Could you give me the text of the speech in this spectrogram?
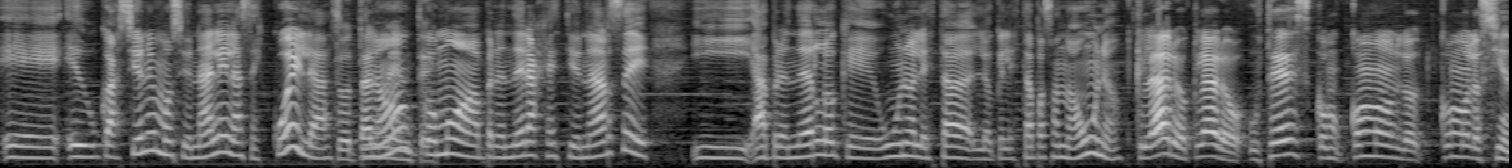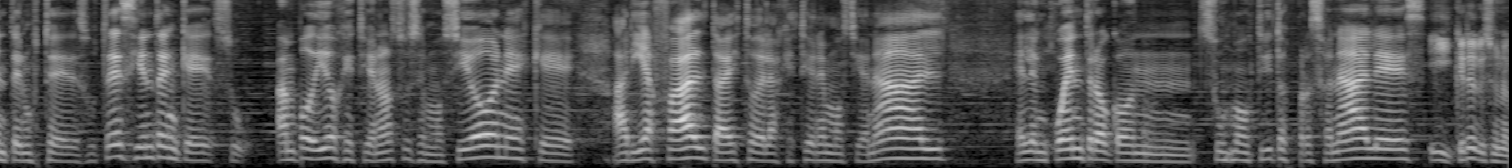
eh, educación emocional en las escuelas. ¿no? Totalmente. Cómo aprender a gestionarse y aprender lo que uno le está, lo que le está pasando a uno. Claro, claro. ¿Ustedes cómo, cómo lo, cómo lo sienten ustedes? ¿Ustedes sienten que su- han podido gestionar sus emociones, que haría falta esto de la gestión emocional, el encuentro con sus monstruitos personales? Y creo que es una,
